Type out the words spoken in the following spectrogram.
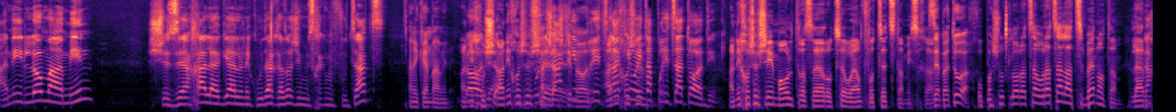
אני לא מאמין שזה יכל להגיע לנקודה כזאת של משחק מפוצץ. אני כן מאמין. אני לא חושב- יודע. אני חושב ש... רק אם מאוד. פריצ- אני רק אם חושב- הייתה פריצת אוהדים. אני חושב שאם האולטרס היה רוצה, הוא היה מפוצץ את המשחק. זה בטוח. הוא פשוט לא רצה, הוא רצה לעצבן אותם, להרגיז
